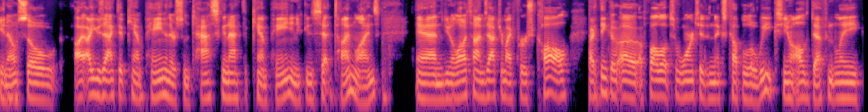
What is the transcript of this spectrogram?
you know? Mm-hmm. so I, I use Active Campaign, and there's some tasks in Active Campaign, and you can set timelines. And you know, a lot of times after my first call, I think uh, a, a follow up's warranted in the next couple of weeks. You know, I'll definitely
